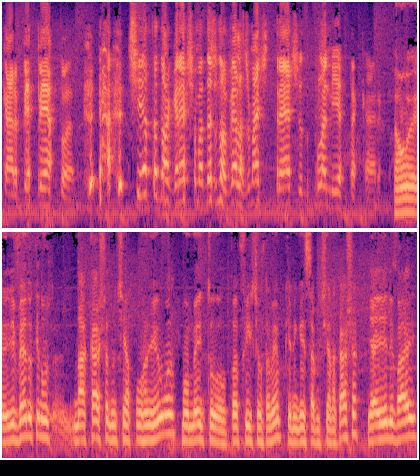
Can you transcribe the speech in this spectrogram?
cara, Perpétua. Tieta do Agreste é uma das novelas mais trash do planeta, cara. Então, ele vendo que não- na caixa não tinha porra nenhuma, momento Pulp Fiction também, porque ninguém sabe o que tinha na caixa. E aí ele vai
